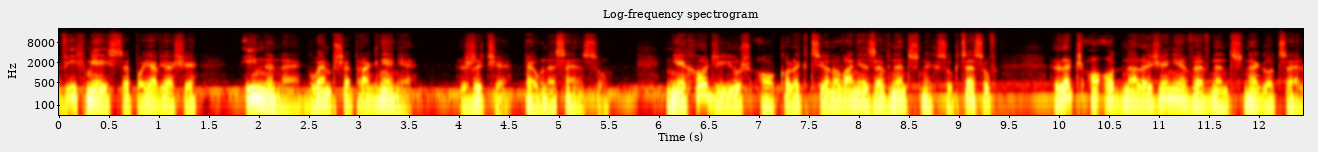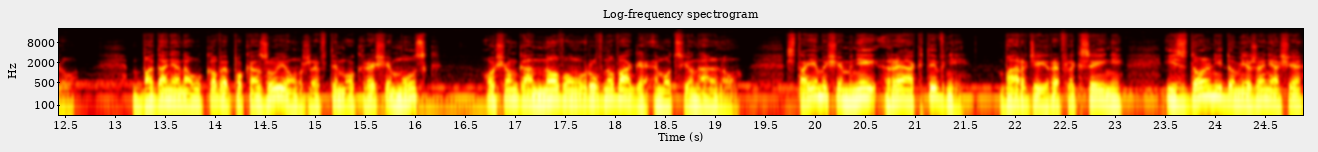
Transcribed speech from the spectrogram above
W ich miejsce pojawia się inne, głębsze pragnienie życie pełne sensu. Nie chodzi już o kolekcjonowanie zewnętrznych sukcesów, lecz o odnalezienie wewnętrznego celu. Badania naukowe pokazują, że w tym okresie mózg osiąga nową równowagę emocjonalną. Stajemy się mniej reaktywni, bardziej refleksyjni i zdolni do mierzenia się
